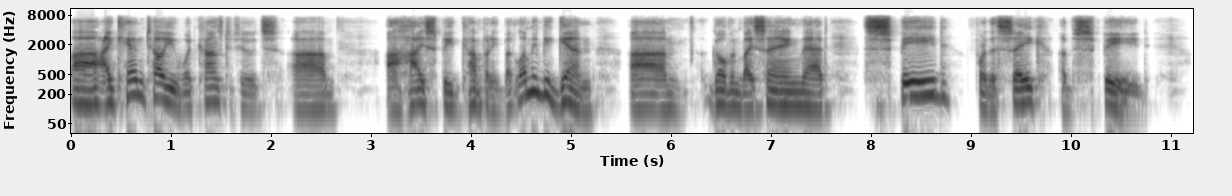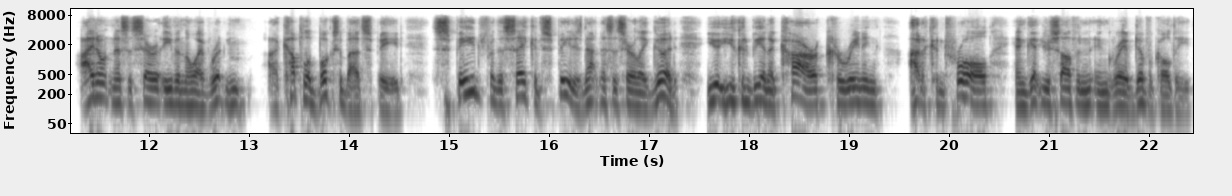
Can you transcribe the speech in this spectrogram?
Uh, I can tell you what constitutes um, a high-speed company, but let me begin, um, Govind, by saying that speed for the sake of speed. I don't necessarily, even though I've written a couple of books about speed, speed for the sake of speed is not necessarily good. You, you could be in a car careening out of control and get yourself in, in grave difficulty.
